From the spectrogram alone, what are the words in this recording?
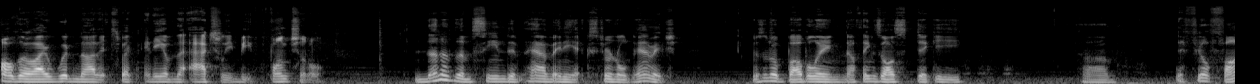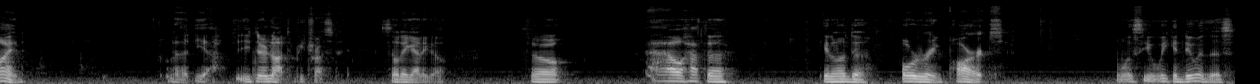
although I would not expect any of them to actually be functional, none of them seem to have any external damage. There's no bubbling, nothing's all sticky. Um, they feel fine. But yeah, they're not to be trusted. So they gotta go. So I'll have to get on to ordering parts. And we'll see what we can do with this.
